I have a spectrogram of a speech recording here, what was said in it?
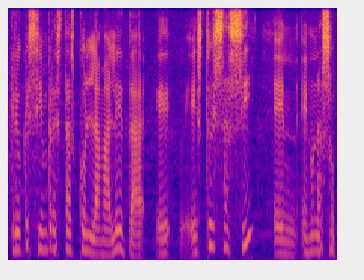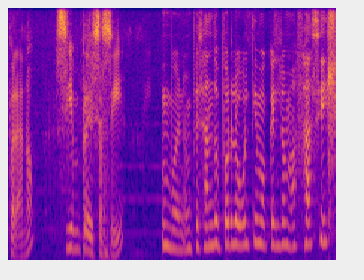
creo que siempre estás con la maleta. Eh, ¿Esto es así en, en una soprano? ¿Siempre es así? Bueno, empezando por lo último, que es lo más fácil.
